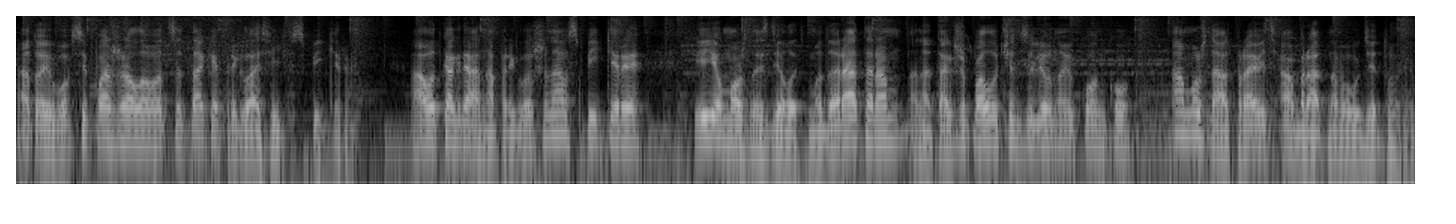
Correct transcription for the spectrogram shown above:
а то и вовсе пожаловаться, так и пригласить в спикеры. А вот когда она приглашена в спикеры, ее можно сделать модератором, она также получит зеленую иконку, а можно отправить обратно в аудиторию,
